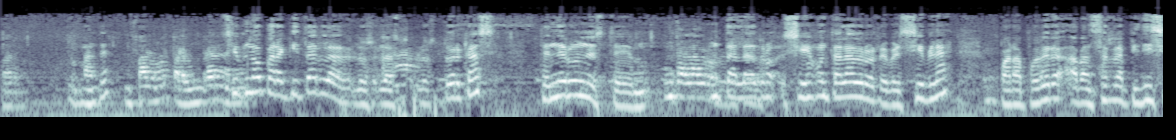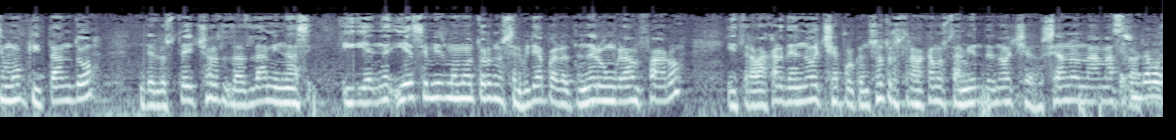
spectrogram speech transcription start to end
Faro. ¿Mande? Un faro, ¿no? Para alumbrar. Sí, no, para quitar la, los, las, ah. los tuercas, tener un este un taladro, un taladro sí, un taladro reversible para poder avanzar rapidísimo quitando de los techos las láminas y, y ese mismo motor nos serviría para tener un gran faro y trabajar de noche porque nosotros trabajamos también de noche o sea no nada más es un dado,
